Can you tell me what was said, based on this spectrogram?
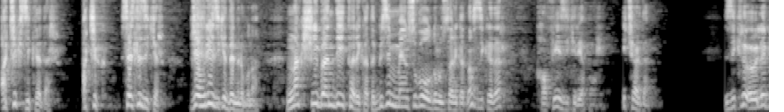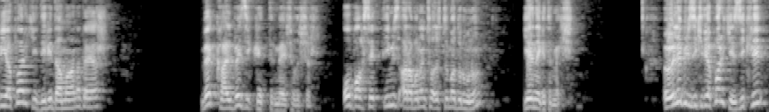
açık zikreder. Açık, sesli zikir. Cehri zikir denir buna. Nakşibendi tarikatı, bizim mensubu olduğumuz tarikat nasıl zikreder? Hafi zikir yapar, içeriden. Zikri öyle bir yapar ki dili damağına dayar ve kalbe zikrettirmeye çalışır. O bahsettiğimiz arabanın çalıştırma durumunu yerine getirmek için. Öyle bir zikir yapar ki zikri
